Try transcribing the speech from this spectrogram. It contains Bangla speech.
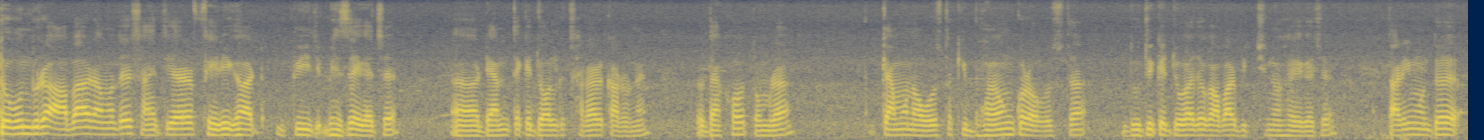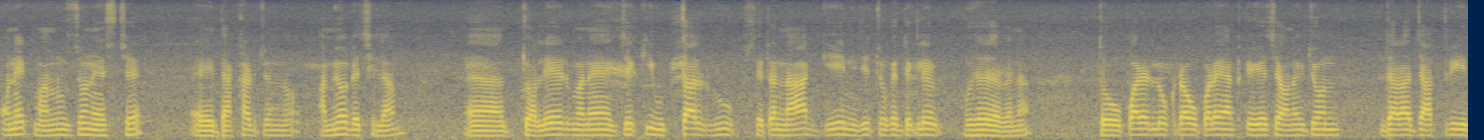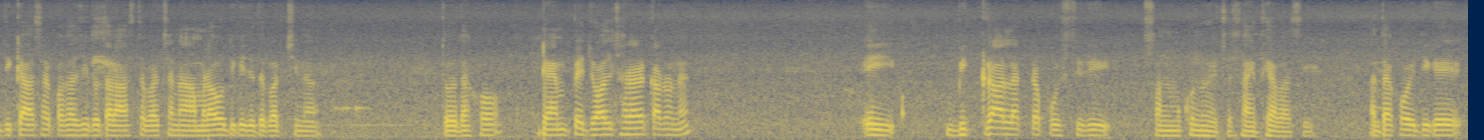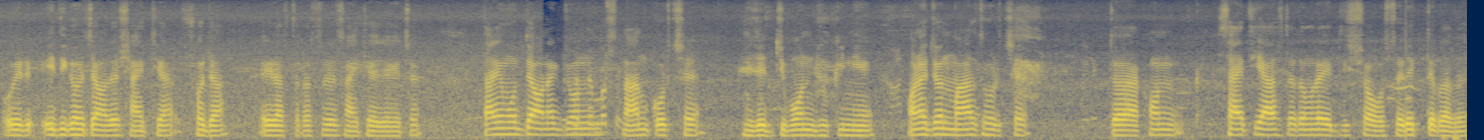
তো বন্ধুরা, আবার আমাদের সাঁইথিয়ার ফেরিঘাট ব্রিজ ভেসে গেছে ড্যাম থেকে জল ছাড়ার কারণে। তো দেখো তোমরা কেমন অবস্থা, কি ভয়ঙ্কর অবস্থা। দুদিকে যোগাযোগ আবার বিচ্ছিন্ন হয়ে গেছে। তারই মধ্যে অনেক মানুষজন এসছে এই দেখার জন্য। আমিও গেছিলাম। জলের মানে যে কি উত্তাল রূপ, সেটা না গিয়ে নিজের চোখে দেখলে বোঝা যাবে না। তো ওপারের লোকরা ওপারে আটকে গেছে, অনেকজন যারা যাত্রী এদিকে আসার কথা ছিল তারা আসতে পারছে না আমরাও ওদিকে যেতে পারছি না। তো দেখো ড্যাম্পে জল ছাড়ার কারণে এই বিকরাল একটা পরিস্থিতি সম্মুখীন হয়েছে সাঁইথিয়াবাসী। আর দেখো ওইদিকে ওই এইদিকে হচ্ছে আমাদের সাঁইথিয়া সোজা এই রাস্তাটা সোজা সাঁইথিয়া গেছে। তারই মধ্যে অনেকজন স্নান করছে নিজের জীবন ঝুঁকি নিয়ে। অনেকজন মাছ ধরছে। তো এখন সাঁইথিয়া আসলে তোমরা এই দৃশ্য অবশ্যই দেখতে পাবে।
